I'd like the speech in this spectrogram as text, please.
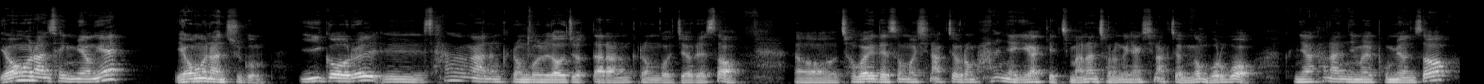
영원한 생명의 영원한 죽음. 이거를 상응하는 그런 걸 넣어줬다라는 그런 거죠. 그래서 어, 저거에 대해서 뭐 신학적으로 많은 얘기가 있겠지만은 저는 그냥 신학적인 건 모르고 그냥 하나님을 보면서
